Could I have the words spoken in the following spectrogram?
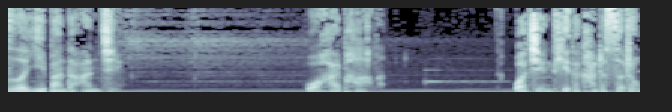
死一般的安静，我害怕了。我警惕的看着四周，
